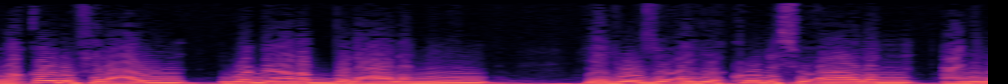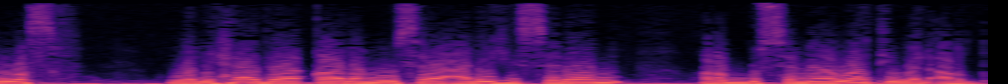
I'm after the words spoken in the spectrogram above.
وقول فرعون وما رب العالمين؟ يجوز أن يكون سؤالا عن الوصف. ولهذا قال موسى عليه السلام رب السماوات والأرض.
